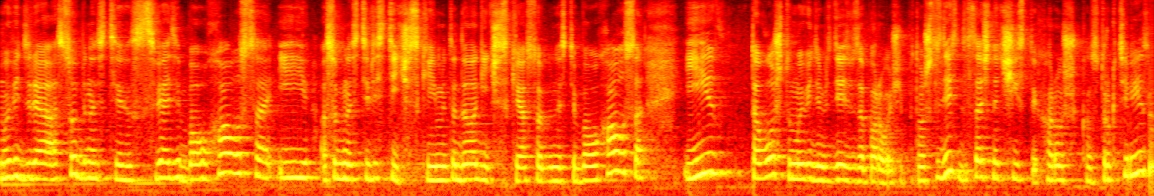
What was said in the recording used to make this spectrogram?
Мы видели особенности связи Баухауса и особенно стилистические и методологические особенности Баухауса и того, что мы видим здесь в Запорожье. Потому что здесь достаточно чистый, хороший конструктивизм,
